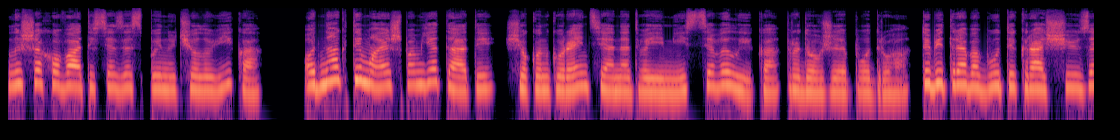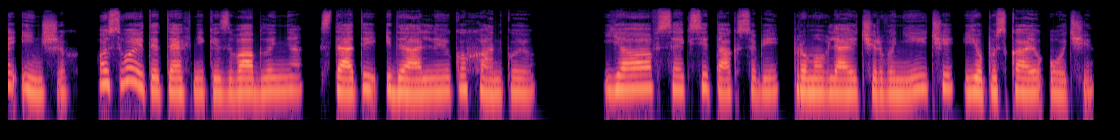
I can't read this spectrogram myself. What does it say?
лише ховатися за спину чоловіка. Однак ти маєш пам'ятати, що конкуренція на твоє місце велика, продовжує подруга. Тобі треба бути кращою за інших, освоїти техніки зваблення, стати ідеальною коханкою. Я в сексі так собі, промовляю червоніючи й опускаю очі.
